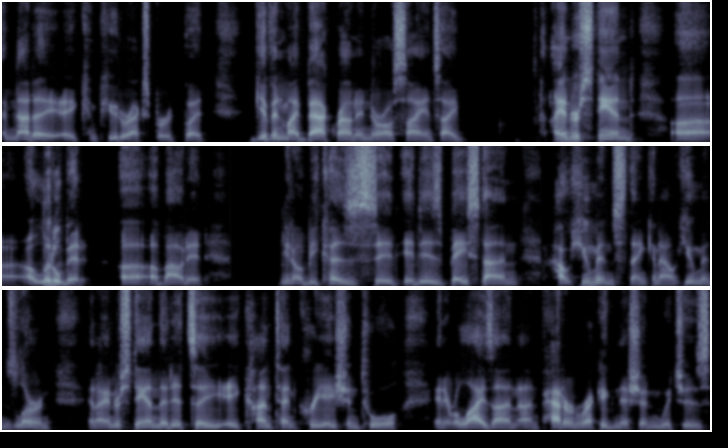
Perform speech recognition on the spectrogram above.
I'm not a, a computer expert, but given my background in neuroscience, I I understand uh, a little bit uh, about it, you know, because it, it is based on how humans think and how humans learn. And I understand that it's a, a content creation tool and it relies on, on pattern recognition, which is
